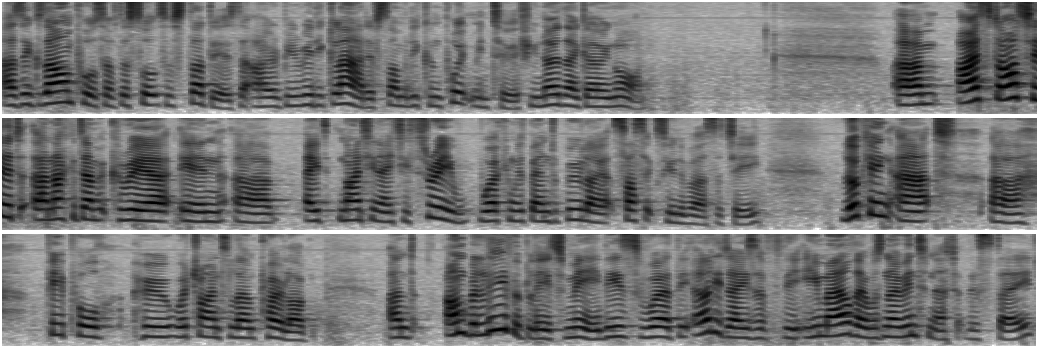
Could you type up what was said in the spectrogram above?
as examples of the sorts of studies that I would be really glad if somebody can point me to, if you know they're going on. Um, I started an academic career in uh, 1983 working with Ben du Boulay at Sussex University, looking at uh, people who were trying to learn Prolog. And unbelievably to me, these were the early days of the email. There was no internet at this stage.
